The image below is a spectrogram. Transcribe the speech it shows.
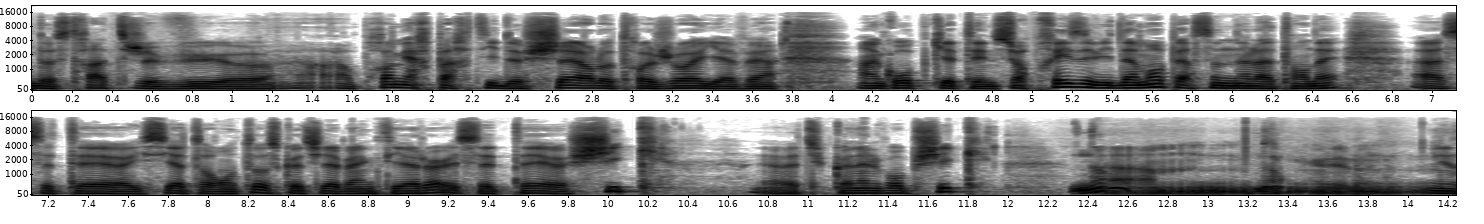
de Strat, j'ai vu en première partie de Cher l'autre jour, il y avait un, un, groupe qui était une surprise, évidemment, personne ne l'attendait. C'était ici à Toronto, au Scotiabank Theatre, et c'était Chic. Tu connais le groupe Chic? Non. Euh, euh,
